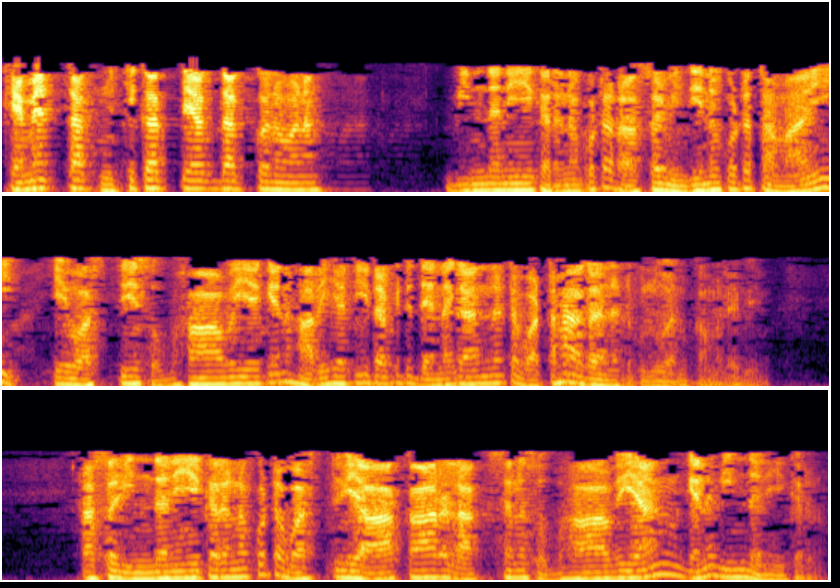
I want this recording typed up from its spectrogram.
කැමැත්තක් රුචිකත්වයක් දක්වනවා නම් වින්දනය කරනකොට රස විඳිනකොට තමයි ඒ වස්තුවේ ස්වභාවය ගැන හරියටියට අපිට දැනගන්නට වටහා ගන්නට පුළුවන්කම ලැබෙන්නේ. රස වින්දනය කරනකොට වස්තුවේ ආකාර ලක්ෂණ ස්වභාවයන් ගැන වින්දනය කරනවා.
